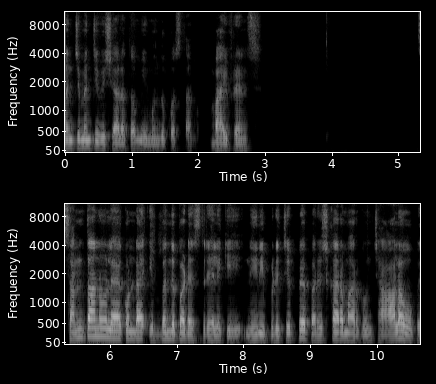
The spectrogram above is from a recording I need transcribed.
మంచి మంచి విషయాలతో మీ ముందుకు వస్తాను బాయ్ ఫ్రెండ్స్. సంతానం లేకుండా ఇబ్బంది పడే స్త్రీలకి నేను ఇప్పుడు చెప్పే పరిష్కార మార్గం చాలా ఉపయోగ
